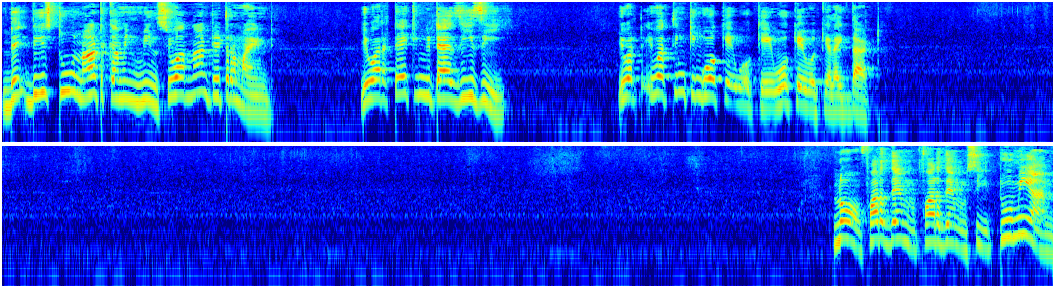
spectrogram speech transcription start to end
These two not coming means you are not determined you are taking it as easy. You are you are thinking okay okay okay okay like that. No for them for them. See to me i am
